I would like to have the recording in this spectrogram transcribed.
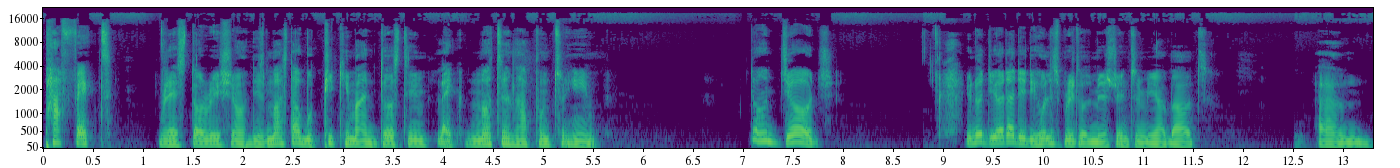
perfect restoration. His master will pick him and dust him like nothing happened to him. Don't judge. You know, the other day the Holy Spirit was ministering to me about um,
